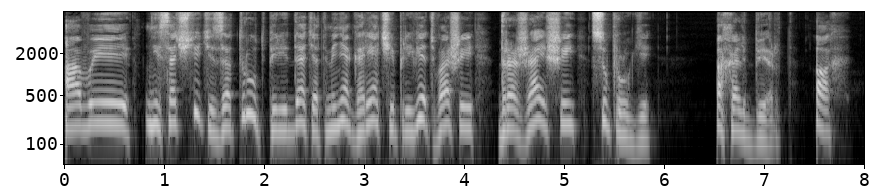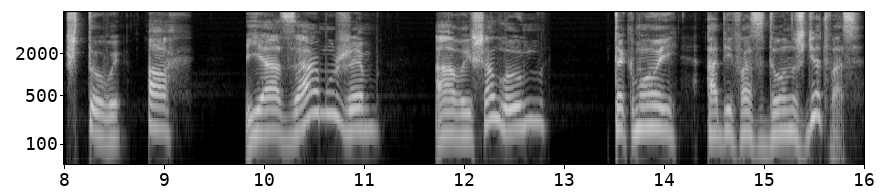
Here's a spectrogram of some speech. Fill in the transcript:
А вы не сочтете за труд передать от меня горячий привет вашей дрожайшей супруге? Ах, Альберт, ах, что вы, ах, я замужем, а вы шалун. Так мой Абифаздон ждет вас.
